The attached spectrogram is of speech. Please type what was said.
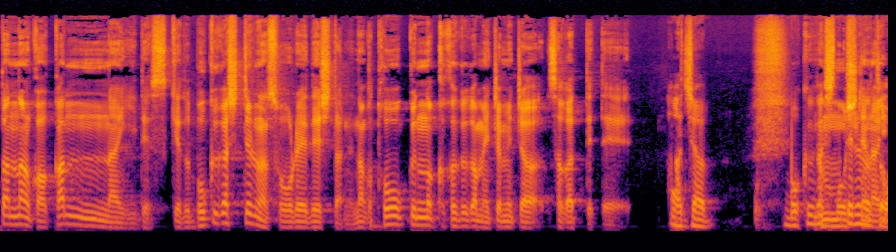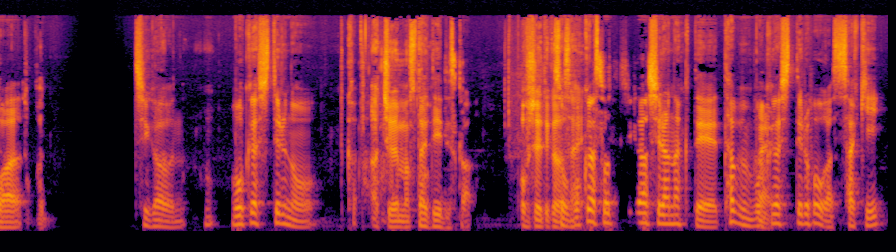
端なのかわかんないですけど、僕が知ってるのはそれでしたね。なんかトークンの価格がめちゃめちゃ下がってて、あ、じゃあ、僕が知ってるのとは。違う。僕が知ってるのをかあ、違いますか？伝えていいですか？教えてくだそう、さい。僕はそっちが知らなくて、多分僕が知ってる方が先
